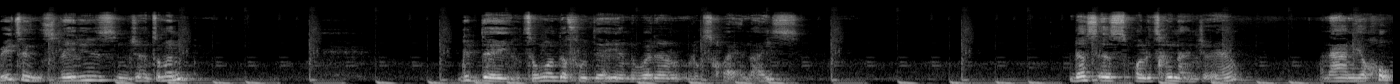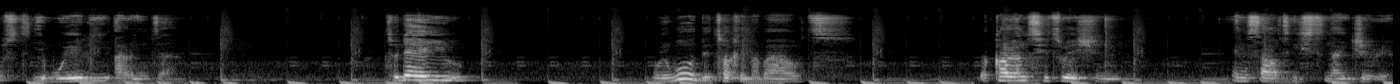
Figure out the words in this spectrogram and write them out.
Greetings, ladies and gentlemen. Good day. It's a wonderful day, and the weather looks quite nice. This is Political Nigeria, and I am your host, Ibueli Arinta. Today, we will be talking about the current situation in southeast Nigeria.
